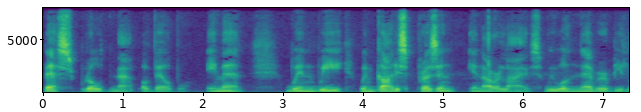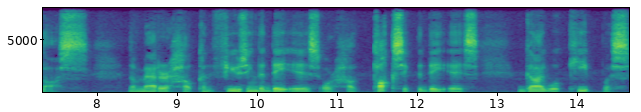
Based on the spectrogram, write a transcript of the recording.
best roadmap available. Amen. When we when God is present in our lives, we will never be lost. No matter how confusing the day is or how toxic the day is, God will keep us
